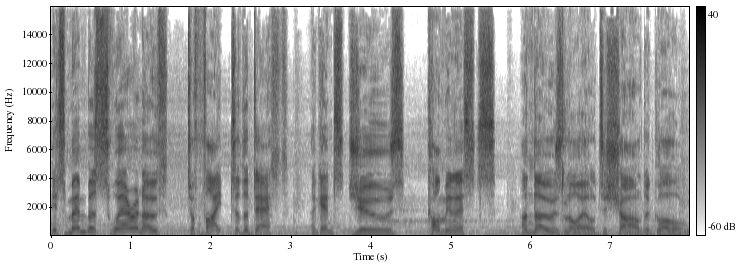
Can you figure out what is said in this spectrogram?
Its members swear an oath to fight to the death against Jews, communists, and those loyal to Charles de Gaulle.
